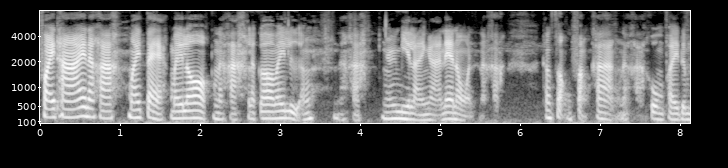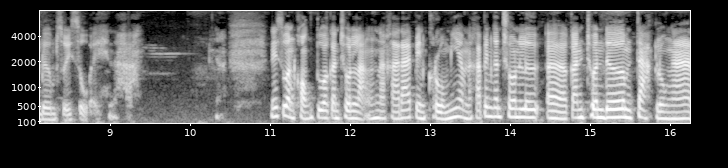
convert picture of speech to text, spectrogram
ไฟท้ายนะคะ ไม่แตกไม่ลอกนะคะ แล้วก็ไม่เหลืองนะคะ ไม่มีรายงานแน่นอนนะคะ ทั้งสองฝั่งข้างนะคะ โคมไฟเดิมๆสวยๆนะคะในส่วนของตัวกันชนหลังนะคะ ได้เป็นโครเมียมนะคะ เป็นกันชนเอ่อกันชนเดิมจากโรงงาน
